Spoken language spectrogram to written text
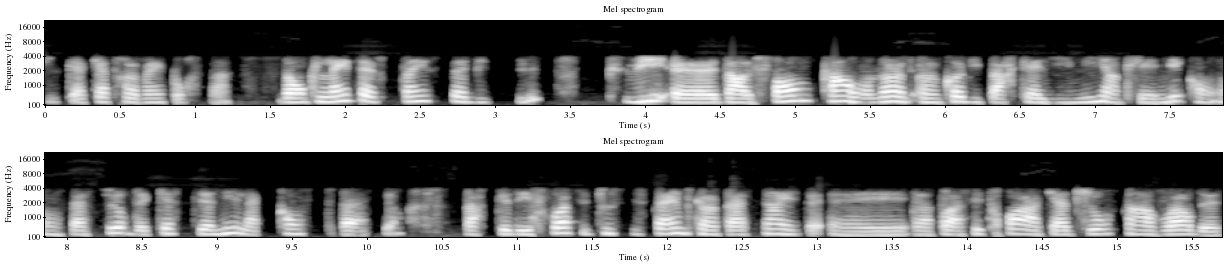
jusqu'à 80% Donc, l'intestin s'habitue. Puis, euh, dans le fond, quand on a un, cas d'hypercalémie en clinique, on, s'assure de questionner la constipation. Parce que des fois, c'est tout aussi simple qu'un patient est, a passé trois à quatre jours sans avoir de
